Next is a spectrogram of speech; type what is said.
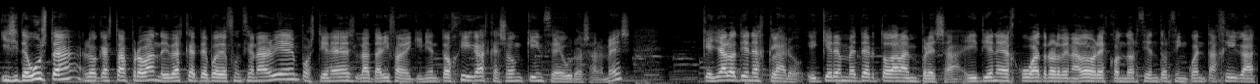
Y si te gusta lo que estás probando y ves que te puede funcionar bien, pues tienes la tarifa de 500 gigas, que son 15 euros al mes que ya lo tienes claro y quieren meter toda la empresa y tienes cuatro ordenadores con 250 gigas,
